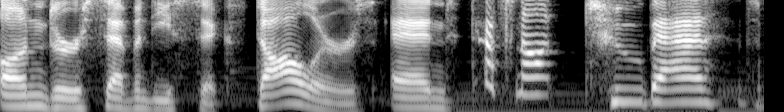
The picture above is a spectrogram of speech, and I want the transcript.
under $76, and that's not too bad. It's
